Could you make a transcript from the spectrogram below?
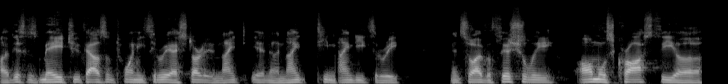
uh, this is May 2023. I started in, 19, in uh, 1993, and so I've officially almost crossed the uh,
